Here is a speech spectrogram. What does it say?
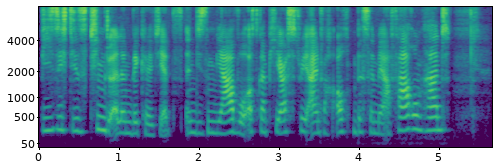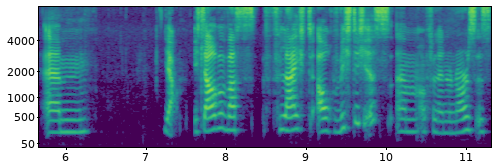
wie sich dieses Teamduell entwickelt jetzt in diesem Jahr, wo Oscar Piastri einfach auch ein bisschen mehr Erfahrung hat. Ähm, ja, ich glaube, was vielleicht auch wichtig ist, ähm, auch Lando Norris, ist,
